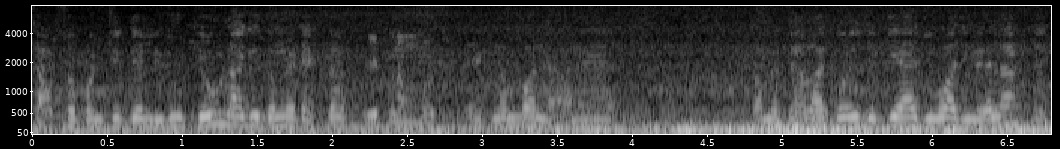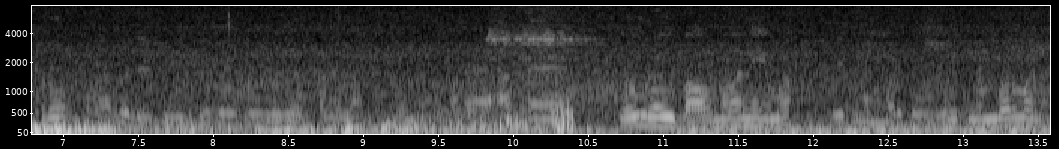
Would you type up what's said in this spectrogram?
ચારસો પંચોતેર લીધું. કેવું લાગ્યું તમને ટ્રેક્ટર? એક નંબર. એક નંબર ને? અને તમે પહેલાં કોઈ જગ્યાએ જોવા ગયેલા ટ્રેક્ટરો? ફરેલા. અને આપણે કેવું રહ્યું ભાવમાં ને એમાં? એક નંબર એક નંબરમાં ને?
